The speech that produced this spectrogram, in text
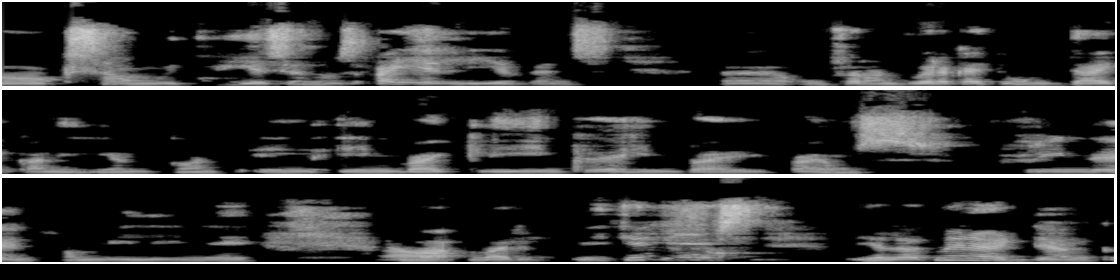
waaksaam moet wees in ons eie lewens uh om verantwoordelikheid te ontduik aan die een kant en en by kliënte en by by ons vriende en familie nê. Nee. Ja. Maar maar weet jy as jy laat my nou dink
